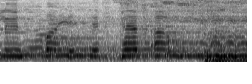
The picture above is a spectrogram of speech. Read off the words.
เหลือไว้แค่คำ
